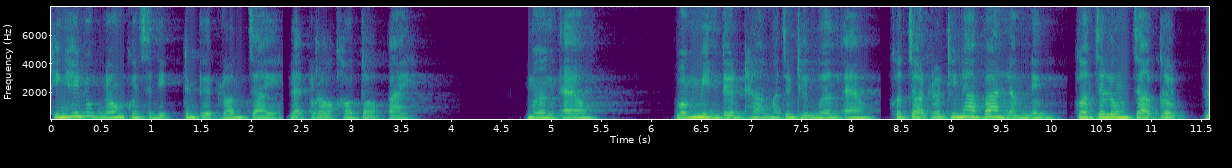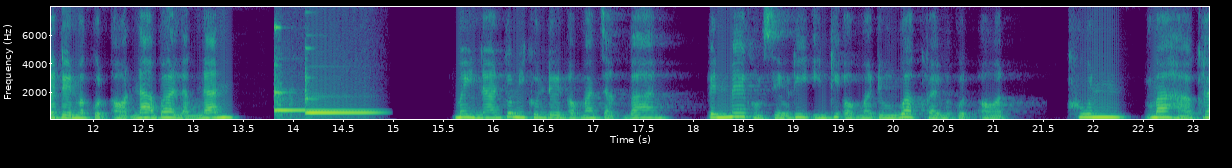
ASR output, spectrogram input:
ทิ้งให้ลูกน้องคนสนิทต้องเดือดร้อนใจและรอเขาต่อไป เมืองแอล หวังหมินเดินทางมาจนถึงเมืองแอล เขาจอดรถที่หน้าบ้านหลังหนึ่ง ก่อนจะลงจากรถและเดินมากดออดหน้าบ้านหลังนั้น ไม่นานก็มีคนเดินออกมาจากบ้าน เป็นแม่ของเซียวลี่อินที่ออกมาดูว่าใครมากดออด คุณมาหาใคร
